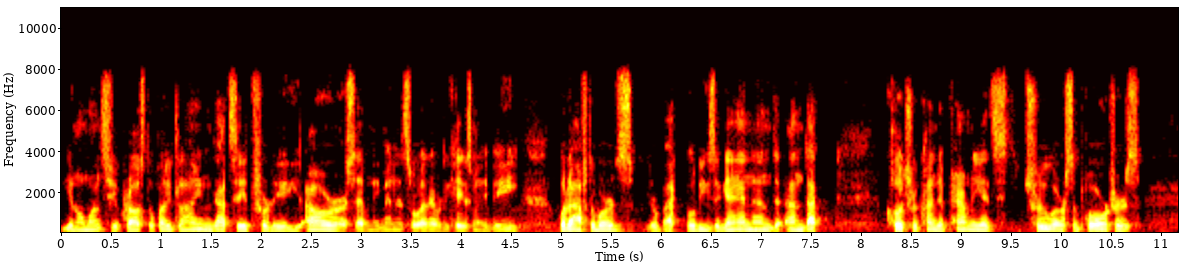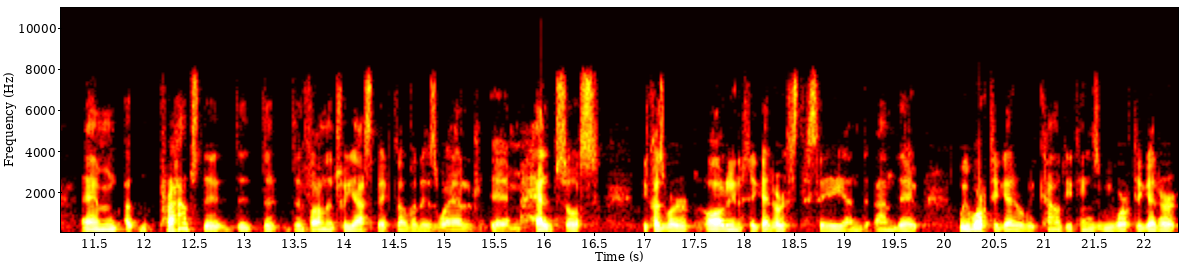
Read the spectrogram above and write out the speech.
you know, once you cross the white line, that's it for the hour or seventy minutes or whatever the case may be. But afterwards, you're back buddies again, and and that culture kind of permeates through our supporters. Um, uh, perhaps the, the, the, the, voluntary aspect of it as well um, helps us because we're all in it together, as to say, and and uh, we work together with county things. We work together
